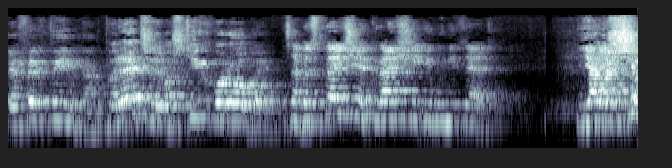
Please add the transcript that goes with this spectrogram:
ефективна. попереджує важкі хвороби. забезпечує кращий імунітет. Якщо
